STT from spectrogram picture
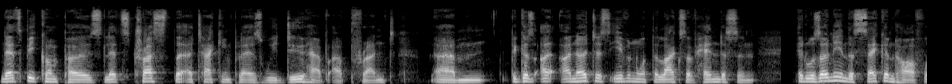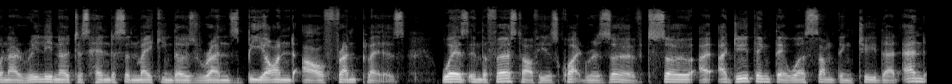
Let's be composed. Let's trust the attacking players we do have up front. Um, because I, I noticed even with the likes of Henderson, it was only in the second half when I really noticed Henderson making those runs beyond our front players. Whereas in the first half, he was quite reserved. So I, I do think there was something to that. And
